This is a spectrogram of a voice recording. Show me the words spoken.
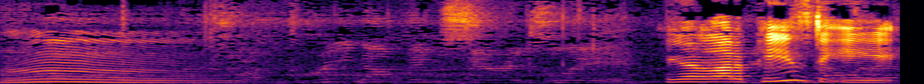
Mmm. You got a lot of peas to eat.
